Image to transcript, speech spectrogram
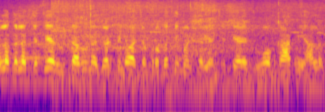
અલગ અલગ જગ્યાએ લૂંટારૂને ઝડપી લેવા ચક્રો ગતિમાન કર્યા છે. ત્યારે જુઓ કારની હાલત.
